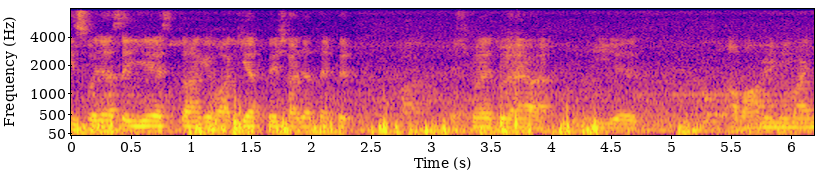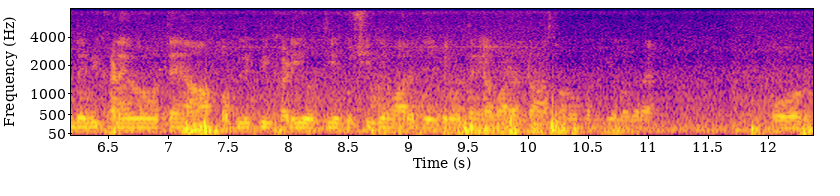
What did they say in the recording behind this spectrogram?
इस वजह से ये इस तरह के वाक़ात पेश आ जाते हैं। फिर उसमें जो है ये अवामी नुमाइंदे भी खड़े हुए होते हैं, आम पब्लिक भी खड़ी होती है, खुशी के मारे देख रहे होते हैं कि हमारा ट्रांसफार्मर बन के लग रहा है। और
